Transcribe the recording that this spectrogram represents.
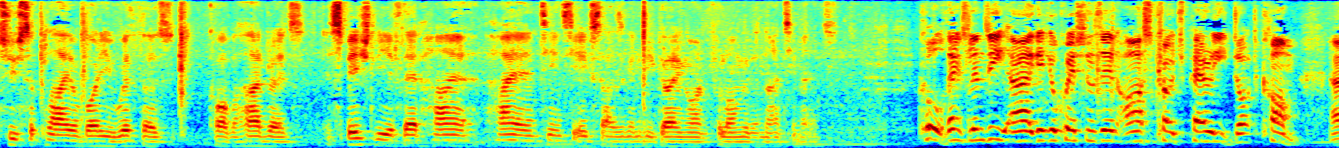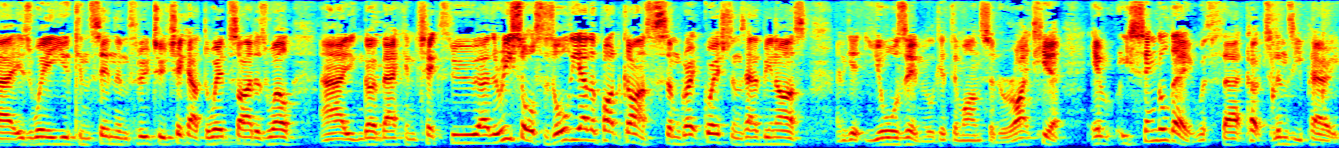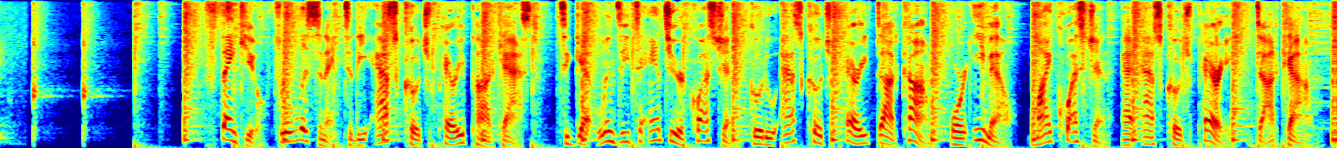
to supply your body with those carbohydrates, especially if that higher higher intensity exercise is going to be going on for longer than 90 minutes. Cool. Thanks, Lindsay. Uh, get your questions in. AskCoachParry.com uh, is where you can send them through to. Check out the website as well. Uh, you can go back and check through uh, the resources, all the other podcasts. Some great questions have been asked and get yours in. We'll get them answered right here every single day with uh, Coach Lindsay Parry. Thank you for listening to the Ask Coach Parry podcast. To get Lindsay to answer your question, go to AskCoachParry.com or email my question at AskCoachParry.com.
